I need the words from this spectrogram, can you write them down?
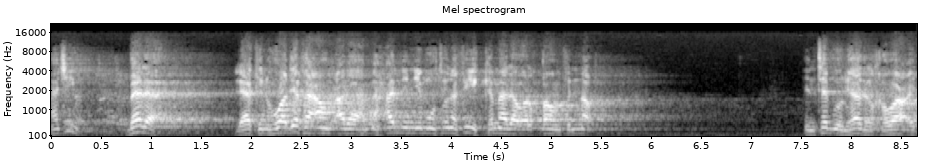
عجيب. بلى. لكن هو دفعهم على محل يموتون فيه كما لو ألقاهم في النار. انتبهوا لهذه القواعد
